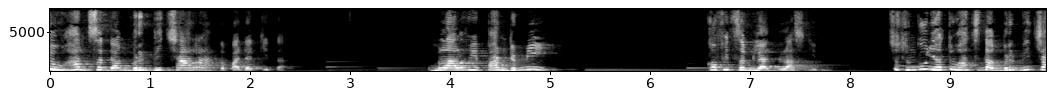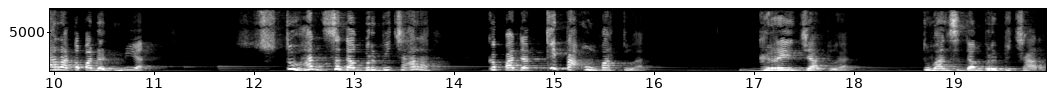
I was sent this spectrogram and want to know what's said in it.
Tuhan sedang berbicara kepada kita. Melalui pandemi COVID-19 ini. Sesungguhnya Tuhan sedang berbicara kepada dunia. Tuhan sedang berbicara kepada kita umat Tuhan. Gereja Tuhan. Tuhan sedang berbicara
